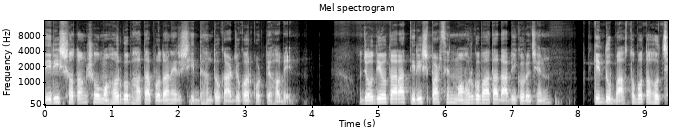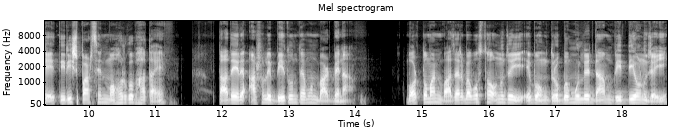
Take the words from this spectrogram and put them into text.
তিরিশ শতাংশ মহর্ঘ ভাতা প্রদানের সিদ্ধান্ত কার্যকর করতে হবে। যদিও তারা তিরিশ পার্সেন্ট মহর্ঘ ভাতা দাবি করেছেন, কিন্তু বাস্তবতা হচ্ছে তিরিশ পার্সেন্ট মহর্ঘ ভাতায় তাদের আসলে বেতন তেমন বাড়বে না। বর্তমান বাজার ব্যবস্থা অনুযায়ী এবং দ্রব্যমূল্যের দাম বৃদ্ধি অনুযায়ী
